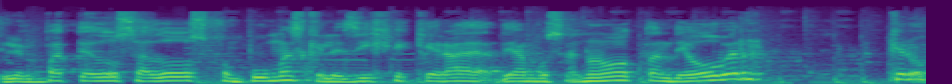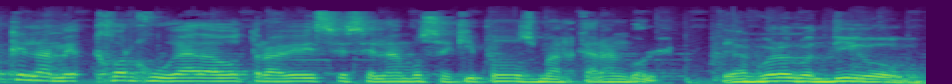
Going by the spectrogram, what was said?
El empate 2 a 2 con Pumas, que les dije que era de ambos anotan, de over. Creo que la mejor jugada otra vez es el ambos equipos marcarán gol. De acuerdo contigo.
